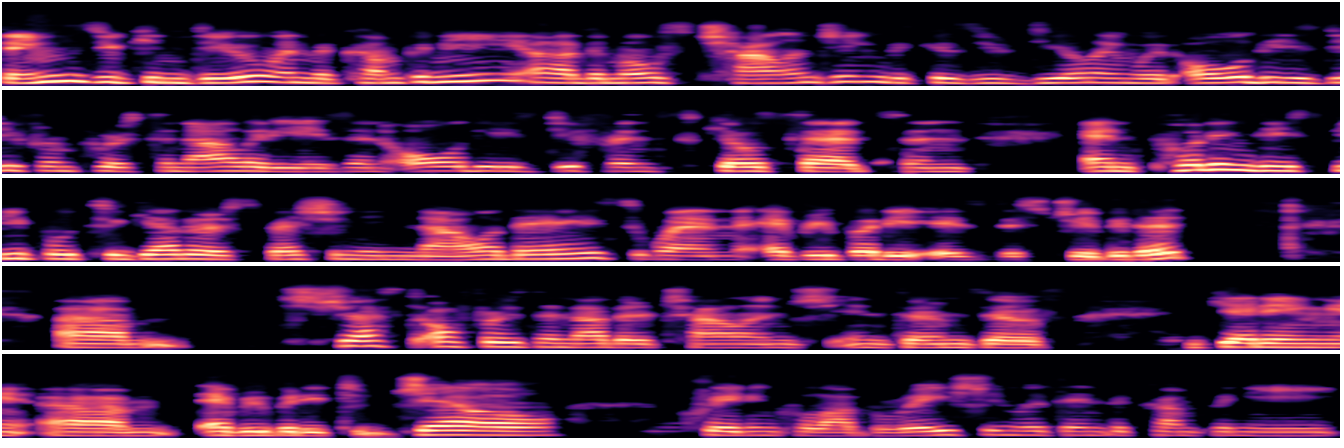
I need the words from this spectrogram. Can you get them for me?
things you can do in the company, uh, the most challenging because you're dealing with all these different personalities and all these different skill sets and and putting these people together, especially nowadays when everybody is distributed, um, just offers another challenge in terms of getting um, everybody to gel creating collaboration within the company,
